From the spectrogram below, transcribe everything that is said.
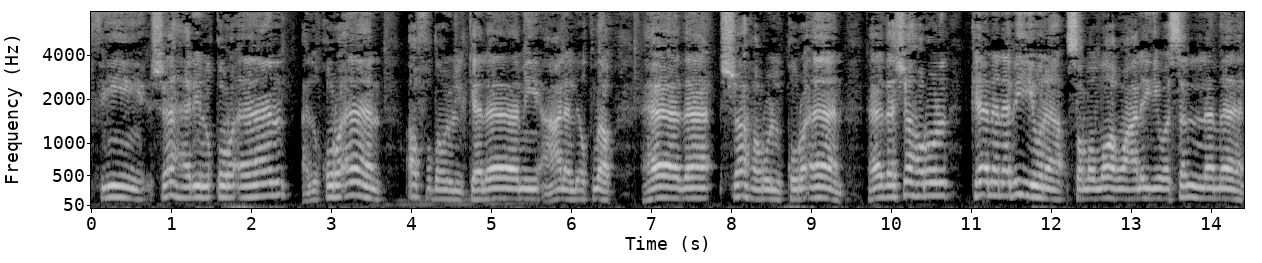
في شهر القرآن. القرآن أفضل الكلام على الإطلاق. هذا شهر القرآن. هذا شهر كان نبينا صلى الله عليه وسلم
